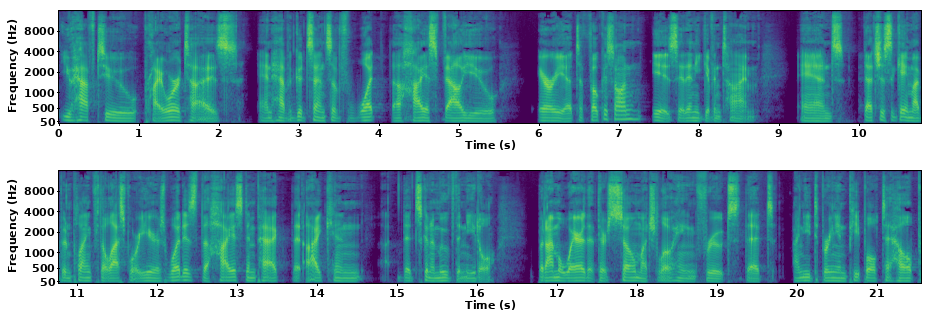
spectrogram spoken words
you have to prioritize and have a good sense of what the highest value area to focus on is at any given time. And that's just a game I've been playing for the last 4 years. What is the highest impact that I can that's going to move the needle? But I'm aware that there's so much low-hanging fruit that I need to bring in people to help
